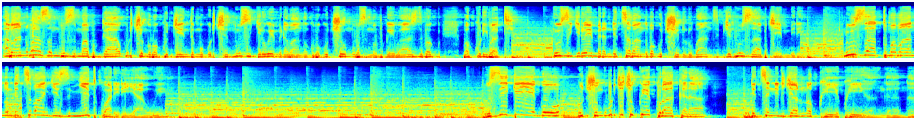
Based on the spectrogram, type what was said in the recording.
abantu baza mu buzima bwawe gutyo ngo bakugende mu gutyo. Ntuzigere wemera abantu ngo baguceho mu buzima bwawe bazi bakuri bati. Ntuzigere wemera ndetse abantu bagucira urubanza ibyo ntuzabyemere. Ntuzatuma abantu ndetse bangiza imyitwarire yawe. Uzige yego gucunga uburyo ki ukwiye kurakara ndetse n'iryari unakwiye kwihangana.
